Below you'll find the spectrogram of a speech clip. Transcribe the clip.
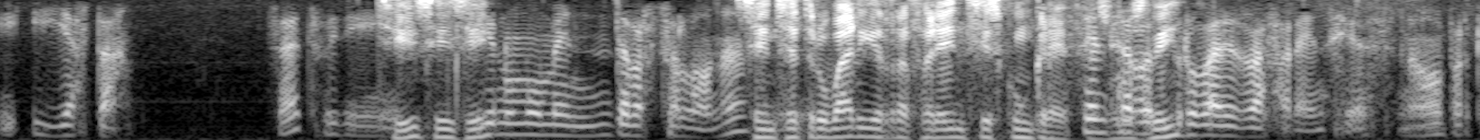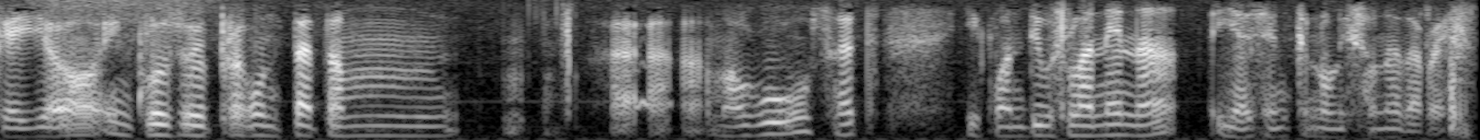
i, i ja està. Saps? Vull dir, Sí, sí, sí. En un moment de Barcelona. Sense trobar-hi referències concretes, Sense vols dir? trobar referències, no? Perquè jo inclús he preguntat amb, a, a- amb algú, saps? I quan dius la nena, hi ha gent que no li sona de res.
